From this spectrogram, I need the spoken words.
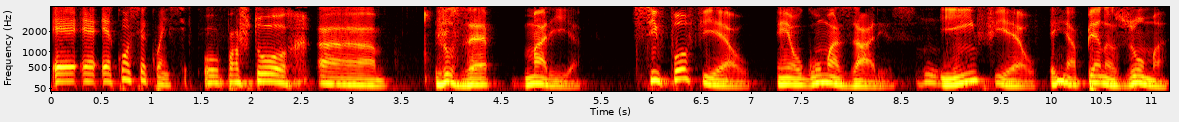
é, é, é consequência. O pastor ah, José Maria, se for fiel em algumas áreas hum. e infiel em apenas uma,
